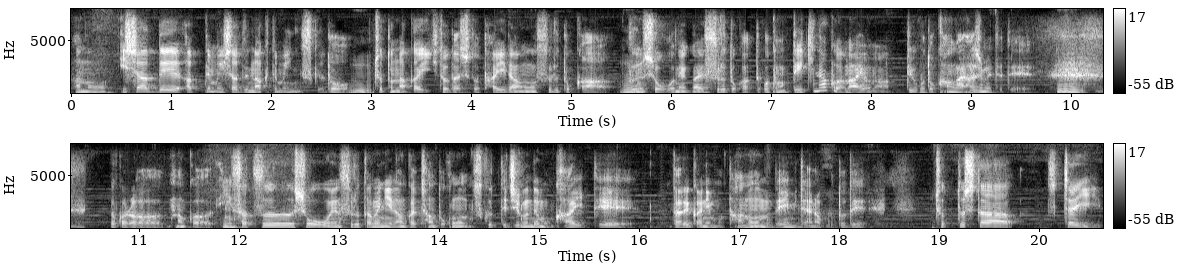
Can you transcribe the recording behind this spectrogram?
あの医者であっても医者でなくてもいいんですけど、うん。ちょっと仲いい人たちと対談をするとか、うん。文章をお願いするとかってこともできなくはないよなっていうことを考え始めてて。うん。だからなんか印刷書を応援するためになんかちゃんと本を作って自分でも書いて誰かにも頼んでみたいなことでちょっとしたちっちゃい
